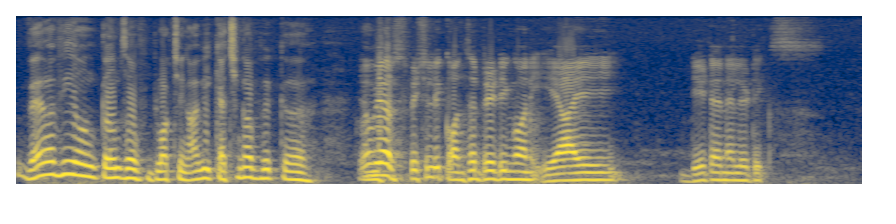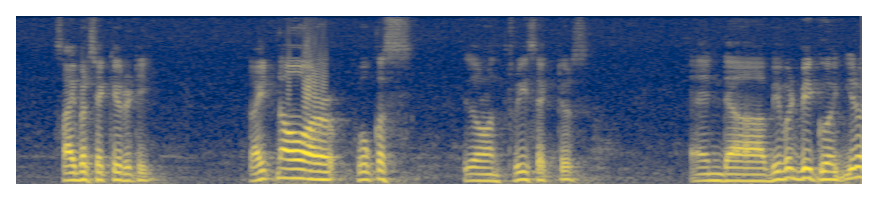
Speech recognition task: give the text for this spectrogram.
Where are we on terms of blockchain? Are we catching up with? Uh, You know, we are specially concentrating on AI, data analytics, cyber security. Right now, our focus is on three sectors, and uh, we would be going. You know,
